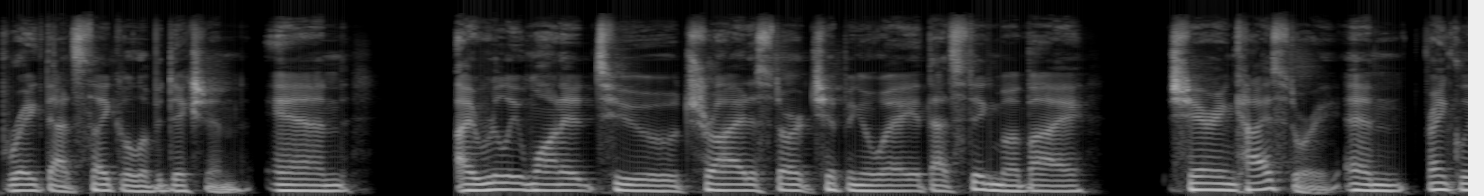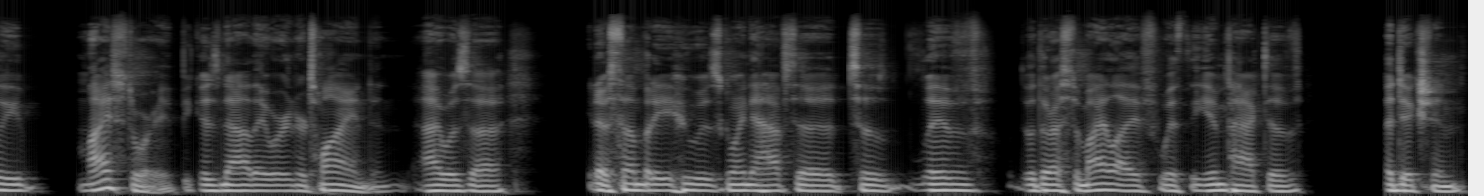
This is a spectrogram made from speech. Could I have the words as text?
break that cycle of addiction. And I really wanted to try to start chipping away at that stigma by sharing Kai's story. And frankly, my story because now they were intertwined and I was a uh, you know somebody who was going to have to to live the rest of my life with the impact of addiction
